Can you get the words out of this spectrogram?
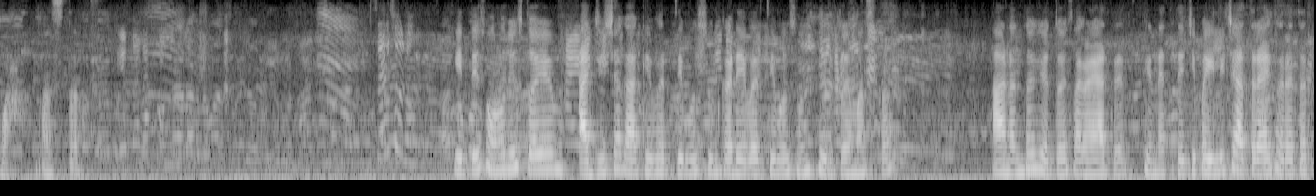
वा मस्त. इथे सोनू दिसतोय आजीच्या काकेवरती बसून कडेवरती बसून फिरतोय मस्त. आनंद घेतोय सगळ्या यात्रेत फिरण्यात. त्याची पहिलीच यात्रा आहे खरं तर.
